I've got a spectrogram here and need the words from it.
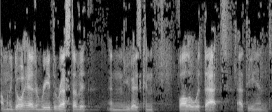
I'm going to go ahead and read the rest of it, and you guys can follow with that at the end.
